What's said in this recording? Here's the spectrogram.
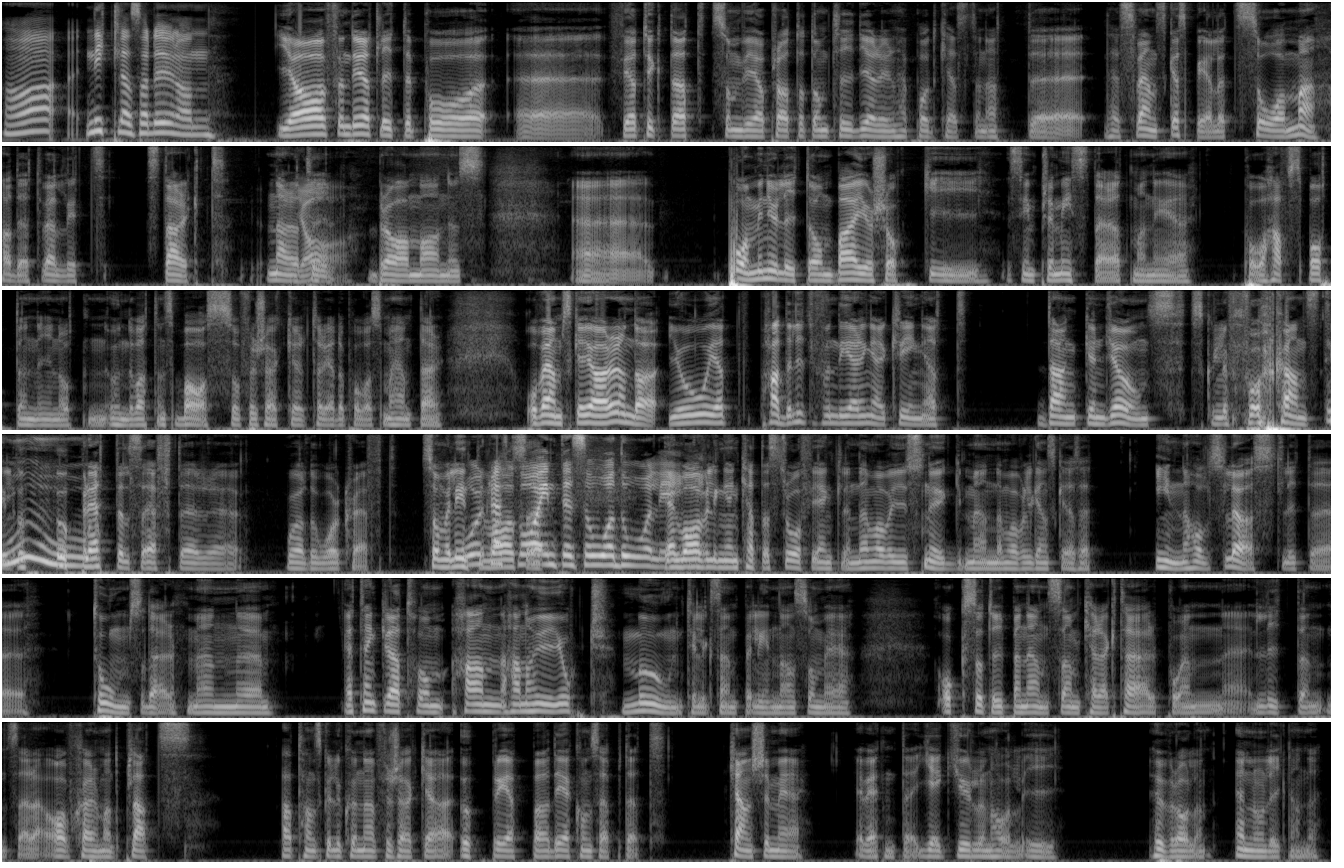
Ja, Niklas, har du någon? Jag har funderat lite på, eh, för jag tyckte att, som vi har pratat om tidigare i den här podcasten, att eh, det här svenska spelet Soma hade ett väldigt starkt narrativ, Ja. bra manus. Eh, påminner ju lite om Bioshock i sin premiss där, att man är på havsbotten i något undervattensbas och försöker ta reda på vad som har hänt där. Och vem ska göra den då? Jo, jag hade lite funderingar kring att Duncan Jones skulle få chans till Ooh. upprättelse efter World of Warcraft. Som väl inte Warcraft var så... var inte så dålig. Den var väl ingen katastrof egentligen, den var väl ju snygg, men den var väl ganska så här, innehållslöst, lite tom sådär. Men eh, jag tänker att om, han, han har ju gjort Moon till exempel innan, som är också typ en ensam karaktär på en eh, liten så här, avskärmad plats. Att han skulle kunna försöka upprepa det konceptet. Kanske med, jag vet inte, Jake Gyllenhaal i huvudrollen, eller något liknande.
